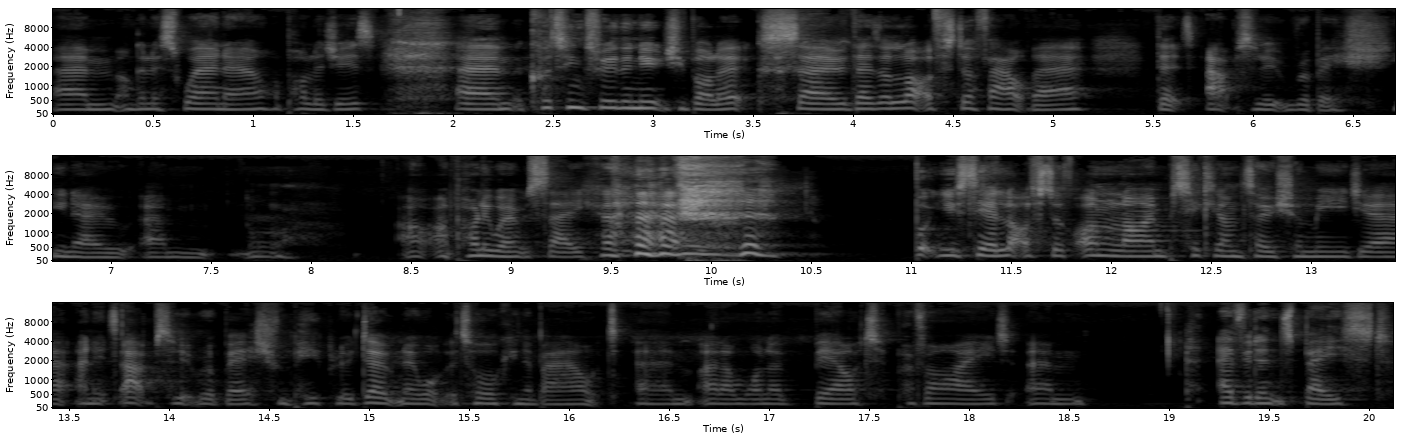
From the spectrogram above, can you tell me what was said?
um, I'm going to swear now, apologies. Um, cutting through the nutri bollocks. So there's a lot of stuff out there that's absolute rubbish. You know, um, I, I probably won't say. but you see a lot of stuff online, particularly on social media, and it's absolute rubbish from people who don't know what they're talking about. Um, and I want to be able to provide um, evidence based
